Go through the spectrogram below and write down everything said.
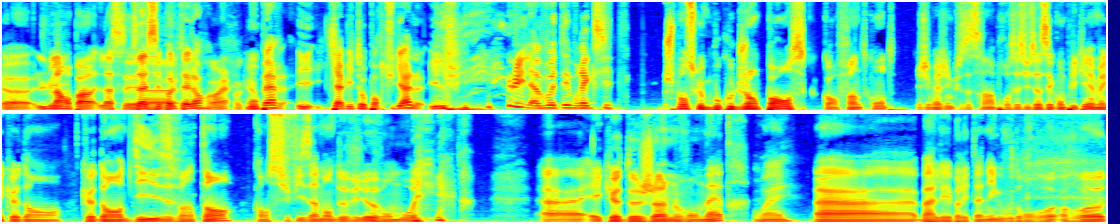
euh, lui, là, on parle. Là, c'est. c'est Paul Taylor. Mon père, il- qui habite au Portugal, il, lui, il a voté Brexit. Je pense que beaucoup de gens pensent qu'en fin de compte, j'imagine que ce sera un processus assez compliqué, mais que dans, que dans 10, 20 ans, quand suffisamment de vieux vont mourir euh, et que de jeunes vont naître, Ouais. euh, bah, les Britanniques voudront re-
